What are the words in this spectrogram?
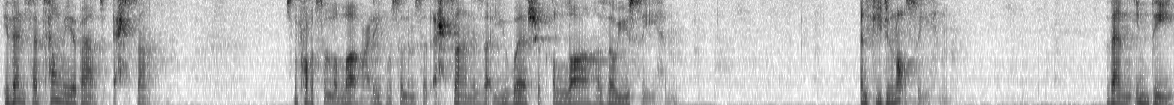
He then said, Tell me about ihsan. So the Prophet ﷺ said, Ihsan is that you worship Allah as though you see Him. And if you do not see Him, then indeed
